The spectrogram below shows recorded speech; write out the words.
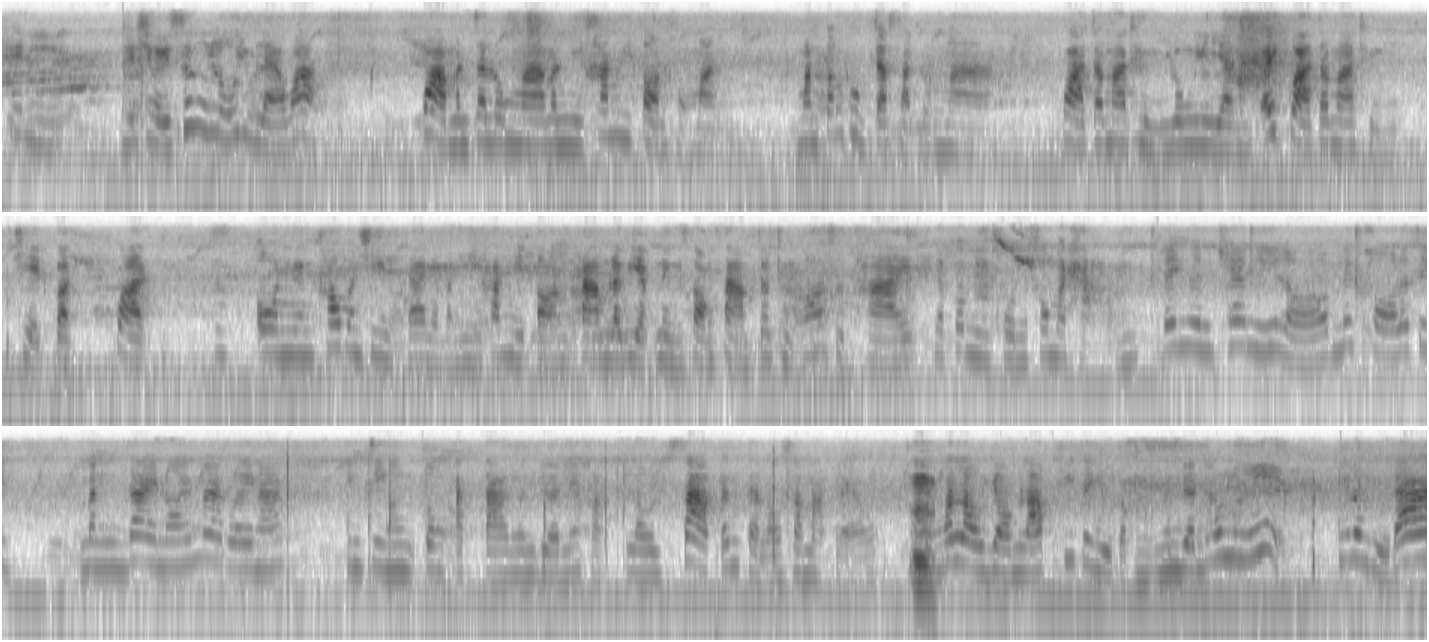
แค่นี้เฉยๆซึ่งรู้อยู่แล้วว่า กว่ามันจะลงมามันมีขั้นมีตอนของมัน มันต้องถูกจัดสรรลงมา กว่าจะมาถึงโรงเรียน เอ้ยกว่าจะมาถึงเขตกว่ากว่าจะโอนเงินเข้าบัญชีหนูได้เนี่ยมันมีขั้นมีตอนตามระเบียบหนึ่งสองสามจนถึงข้อสุดท้าย แล้วก็มีคนเข้ามาถาม ได้เงินแค่นี้เหรอไม่พอแล้วสิมันได้น้อยมากเลยนะ จริงๆ ตรงอัตราเงินเดือนเนี่ยค่ะ เราทราบตั้งแต่เราสมัครแล้วอืมว่าเรายอมรับที่จะอยู่กับเงินเดือนเท่านี้ที่เราอยู่ได้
